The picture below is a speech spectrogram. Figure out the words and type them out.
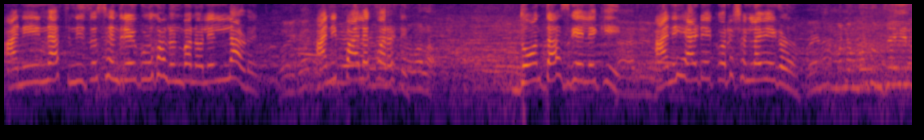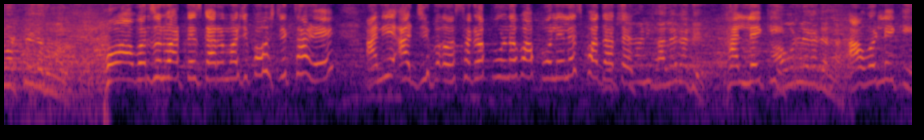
आणि नाचणीचं सेंद्रिय गुळ घालून बनवलेले लाडू आहेत. आणि पालक पराठे दोन तास गेले की. आणि ह्या डेकोरेशनला वेगळं. मग नंबर तुमचा येईल वाटतंय का तुम्हाला हो आवर्जून वाटतेच कारण माझी पौष्टिक थाळी आहे. आणि आजी सगळं पूर्ण वापरलेलेच पदार्थ आहेत. आणि खाल्ले का ते? खाल्ले की. आवडले का त्यांना? आवडले की.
